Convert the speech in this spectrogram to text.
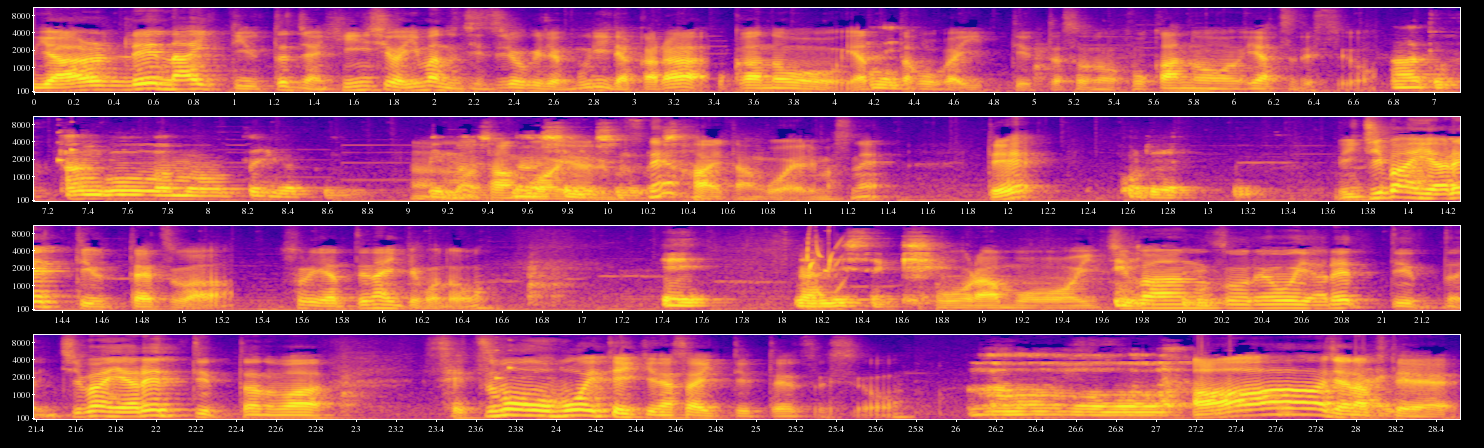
やれないって言ったじゃん品種は今の実力じゃ無理だから他のをやった方がいいって言ったその他のやつですよ、あと、単語はもうとにかく、うんまあ、単語はやりますねはい単語はやりますねでこれ、一番やれって言ったやつはそれやってないってこと？え、何でしたっけ？ほらもう一番それをやれって言った一番やれって言ったのは説問を覚えていきなさいって言ったやつですよああーじゃなくて、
